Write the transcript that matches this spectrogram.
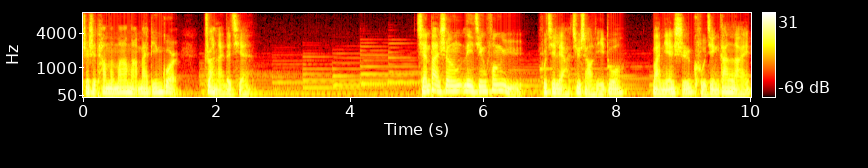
这是他们妈妈卖冰棍赚来的钱。”前半生历经风雨，夫妻俩聚少离多，晚年时苦尽甘来，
